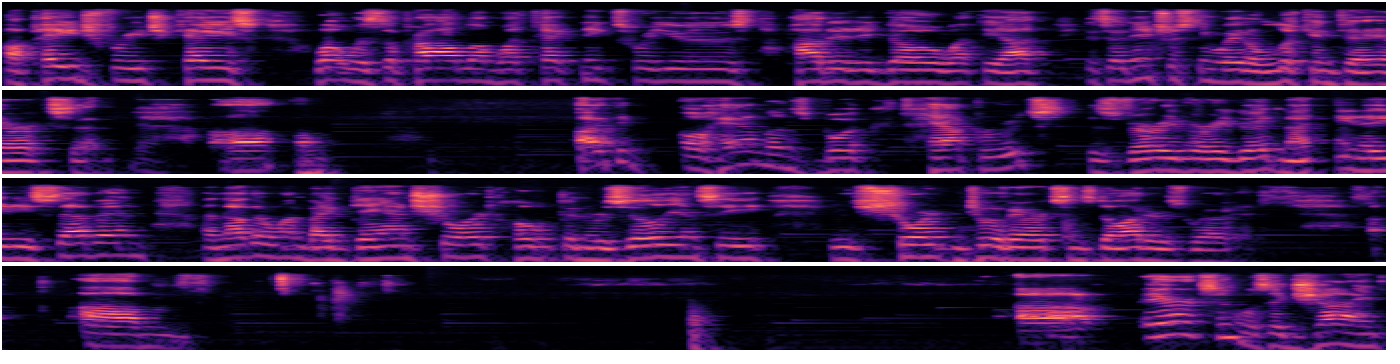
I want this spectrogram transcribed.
a page for each case. What was the problem? What techniques were used? How did it go? What the uh, it's an interesting way to look into Erickson. Uh, I think O'Hanlon's book, Taproots, is very, very good. 1987. Another one by Dan Short, Hope and Resiliency. Short and two of Erickson's daughters wrote it. Um, uh, Erickson was a giant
